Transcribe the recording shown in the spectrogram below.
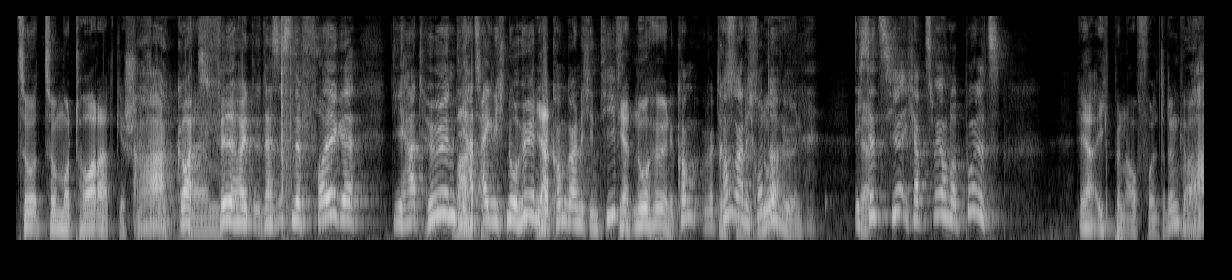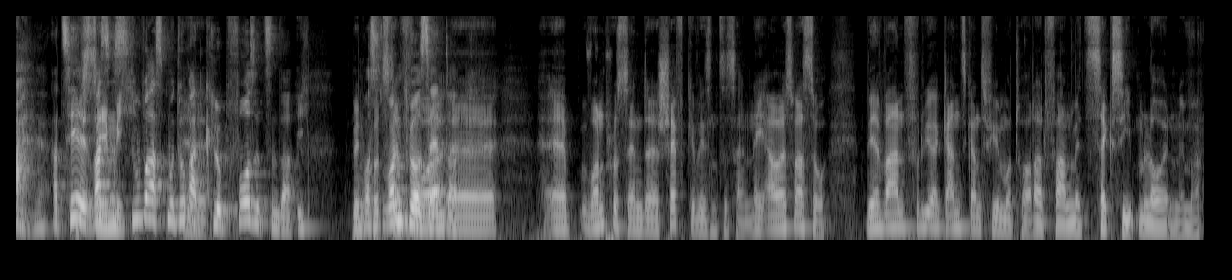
zu, zur Motorradgeschichte. Oh Gott, Ähm, Phil, heute, das ist eine Folge, die hat Höhen, die hat Wahnsinn. eigentlich nur Höhen. Ja. Wir kommen gar nicht in Tiefen. Die hat nur Höhen. Wir kommen, wir kommen gar nicht runter. Ich Ja. sitze hier, ich habe 200 Puls. Ja, ich bin auch voll drin gerade. Boah, erzähl, Ich was ist, mich, du warst Motorradclub-Vorsitzender. Ich bin Du warst One-Percenter. äh, äh, One-Percenter Chef gewesen zu sein. Nee, aber es war so. Wir waren früher ganz, ganz viel Motorradfahren mit sechs, sieben Leuten immer.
